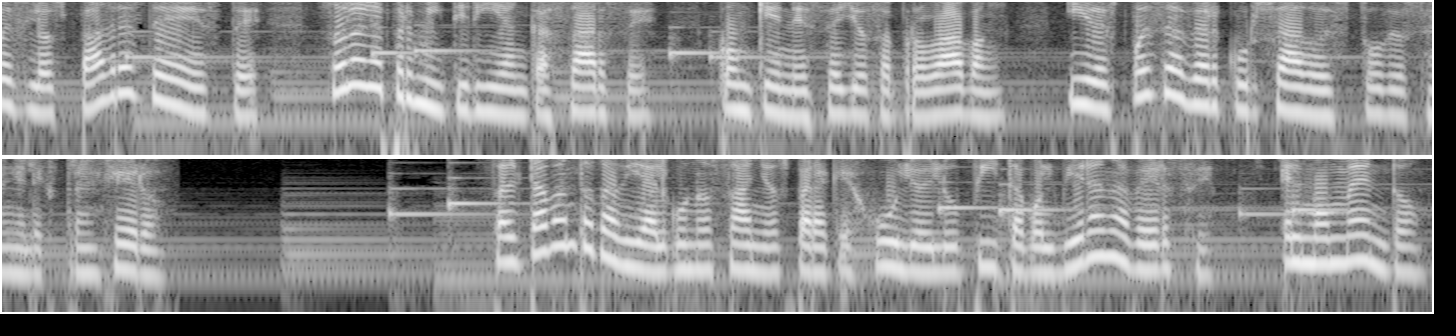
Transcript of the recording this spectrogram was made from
pues los padres de éste solo le permitirían casarse con quienes ellos aprobaban y después de haber cursado estudios en el extranjero. Faltaban todavía algunos años para que Julio y Lupita volvieran a verse. El momento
